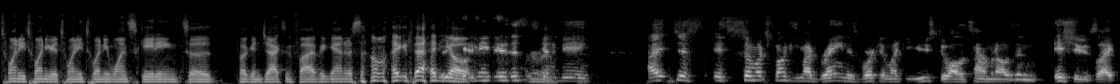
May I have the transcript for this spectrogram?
2020 or 2021 skating to fucking Jackson Five again or something like that. Yo, kidding me, dude? This is going to be. I just, it's so much fun because my brain is working like it used to all the time when I was in issues. Like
